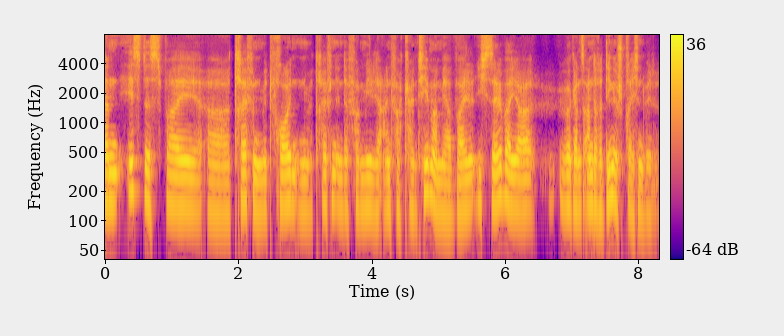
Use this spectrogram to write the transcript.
dann ist es bei äh, Treffen mit Freunden, mit Treffen in der Familie einfach kein Thema mehr, weil ich selber ja über ganz andere Dinge sprechen will.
